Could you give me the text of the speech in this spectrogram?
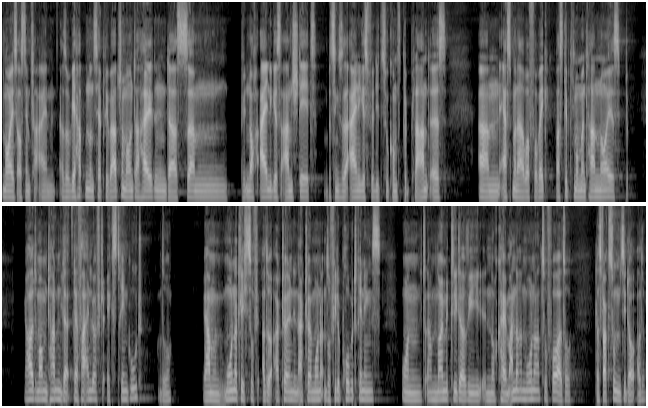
Neues aus dem Verein? Also wir hatten uns ja privat schon mal unterhalten, dass ähm, noch einiges ansteht, beziehungsweise einiges für die Zukunft geplant ist. Ähm, erstmal da aber vorweg, was gibt es momentan Neues? Ja, also momentan, der, der Verein läuft extrem gut. Also wir haben monatlich so, also aktuell in den aktuellen Monaten so viele Probetrainings und ähm, Neumitglieder wie in noch keinem anderen Monat zuvor. Also das Wachstum sieht auch, also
